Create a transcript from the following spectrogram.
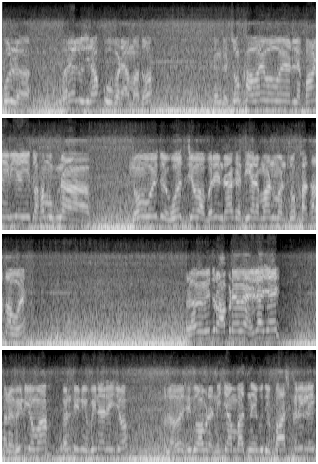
ફૂલ ભરેલું જ રાખવું પડે આમાં તો. કેમ કે ચોખા વાવ્યા હોય એટલે પાણી રહ્યા એ તો અમુકના ન હોય તો વધ જેવા ભરીને રાખે, ત્યારે માંડ માંડ ચોખ્ખા થતા હોય. એટલે હવે મિત્રો, આપણે હવે હેલા જાય. અને વિડીયોમાં કન્ટિન્યુ બિના રહીજો. એટલે હવે સીધું આપણે નિજામબાદને એ બધું પાસ કરી લઈ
